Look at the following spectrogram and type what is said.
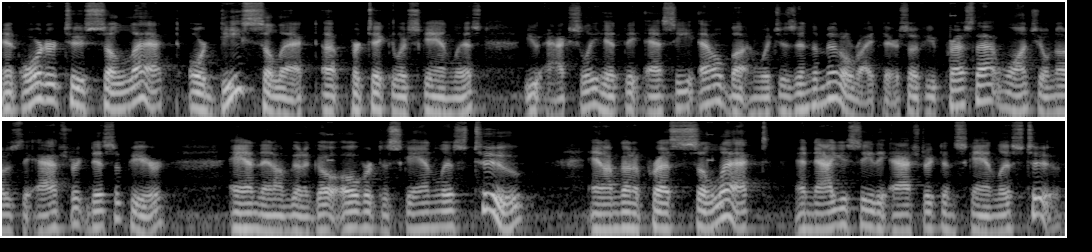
in order to select or deselect a particular scan list, you actually hit the SEL button, which is in the middle right there. So if you press that once, you'll notice the asterisk disappear. And then I'm going to go over to scan list 2, and I'm going to press select, and now you see the asterisk and scan list 2.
